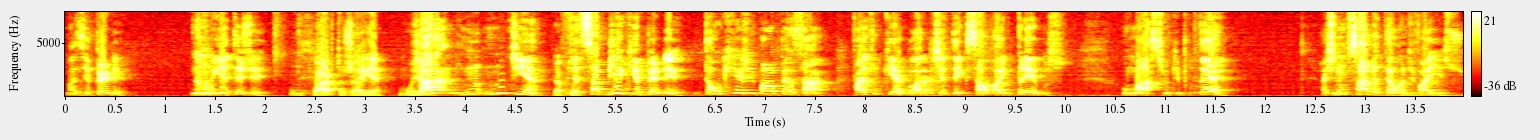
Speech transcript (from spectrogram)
nós ia perder. Não ia ter jeito. Um quarto já ia morrer. Já não tinha. Já a gente sabia que ia perder. Então o que a gente parou para pensar? Faz o que agora? A gente tem que salvar empregos. O máximo que puder. A gente não sabe até onde vai isso.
